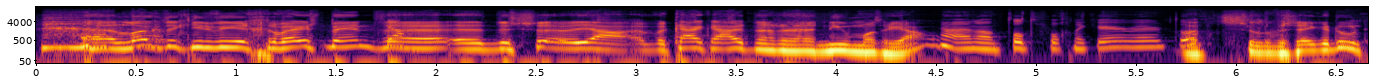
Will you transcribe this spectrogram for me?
Eh, leuk dat je er weer geweest bent. Dus ja, we kijken uit naar nieuw materiaal. Ja, en dan tot de volgende keer weer, toch? Dat zullen we zeker doen.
